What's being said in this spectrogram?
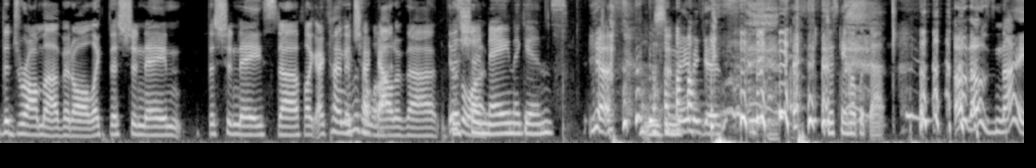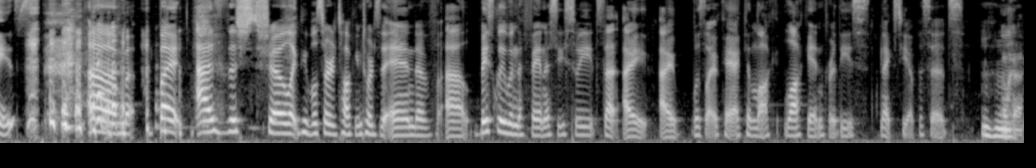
the drama of it all, like the Shanae the Shanae stuff. Like I kind of was a check out of that. It the was a lot. shenanigans Yeah, shenanigans. just came up with that oh, that was nice. Um, but as the show, like people started talking towards the end of, uh, basically when the fantasy suites, that I I was like, okay, I can lock lock in for these next few episodes. Okay.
